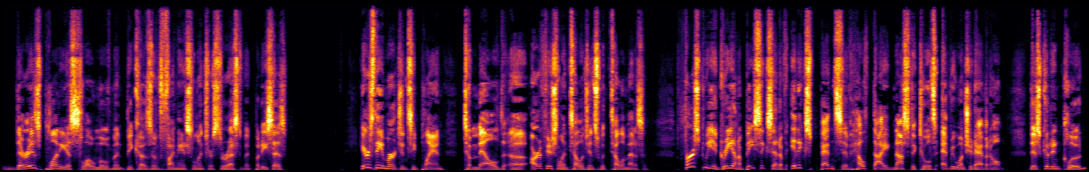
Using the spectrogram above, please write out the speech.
there is plenty of slow movement because of financial interests, the rest of it. But he says. Here's the emergency plan to meld uh, artificial intelligence with telemedicine. First, we agree on a basic set of inexpensive health diagnostic tools everyone should have at home. This could include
